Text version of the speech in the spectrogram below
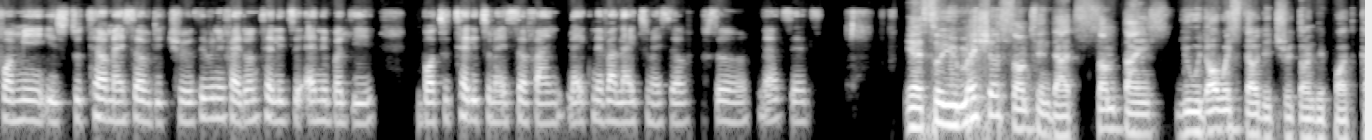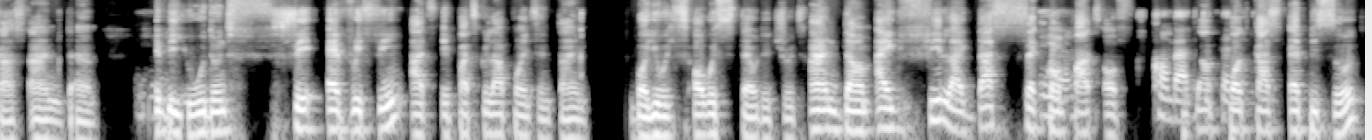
for me is to tell myself the truth, even if I don't tell it to anybody, but to tell it to myself and like never lie to myself. So that's it. Yeah, so you mentioned something that sometimes you would always tell the truth on the podcast, and um, maybe you wouldn't say everything at a particular point in time, but you will always tell the truth. And um, I feel like that second yeah. part of that podcast episode,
